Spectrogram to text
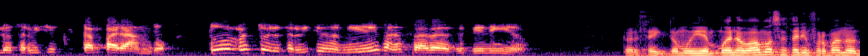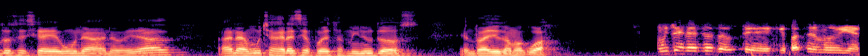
los servicios que están parando. Todo el resto de los servicios de MIDES van a estar detenidos. Perfecto, muy bien. Bueno, vamos a estar informando entonces si hay alguna novedad. Ana, muchas gracias por estos minutos en Radio Camacuá. Muchas gracias a ustedes, que pasen muy bien.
